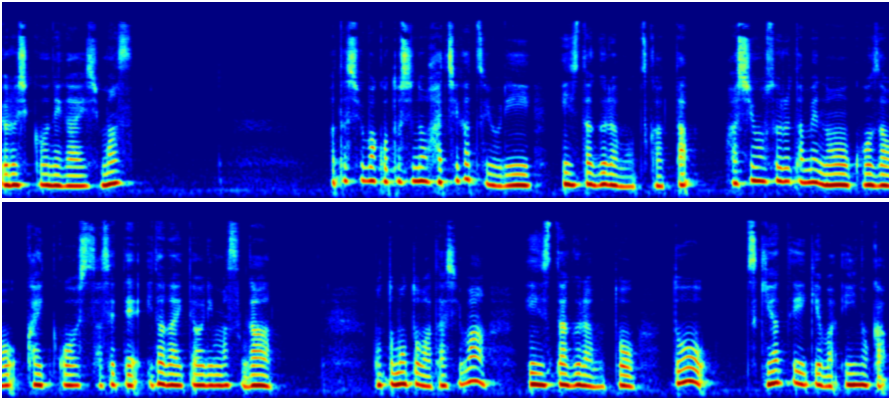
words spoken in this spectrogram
よろしくお願いします。私は今年の8月よりインスタグラムを使った発信をするための講座を開講させていただいておりますがもともと私はインスタグラムとどう付き合っていけばいいのか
